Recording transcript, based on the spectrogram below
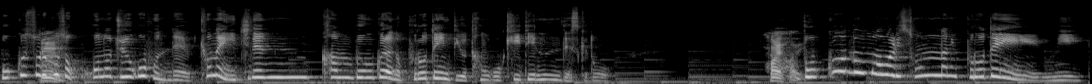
僕それこそここの15分で、去年1年間分くらいのプロテインっていう単語を聞いているんですけど、はいはい。僕の周りそんなにプロテインに、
